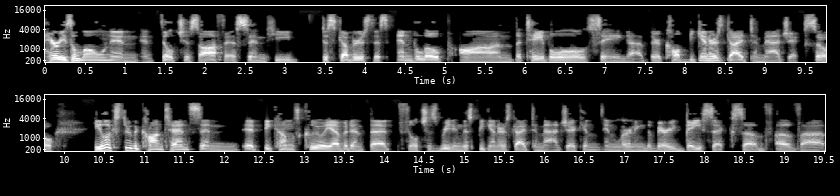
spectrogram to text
Harry's alone in, in Filch's office and he discovers this envelope on the table saying uh, they're called Beginner's Guide to Magic. So he looks through the contents and it becomes clearly evident that Filch is reading this Beginner's Guide to Magic and, and learning the very basics of, of uh,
